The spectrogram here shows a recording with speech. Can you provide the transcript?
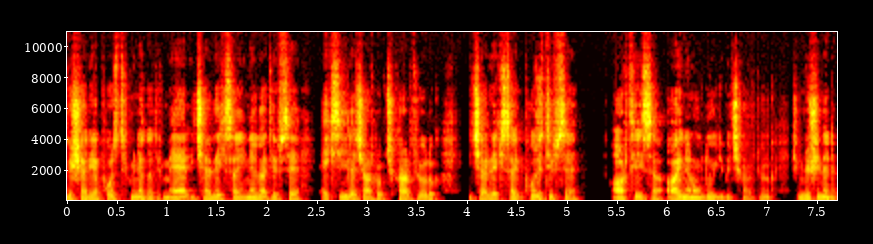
dışarıya pozitif mi negatif mi? Eğer içerideki sayı negatifse eksiyle çarpıp çıkartıyorduk. İçerideki sayı pozitifse artıysa aynen olduğu gibi çıkartıyorduk. Şimdi düşünelim.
